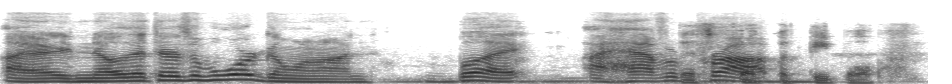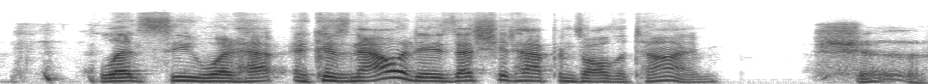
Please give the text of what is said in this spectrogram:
I know that there's a war going on, but I have a Let's prop. with people. Let's see what happens. Because nowadays that shit happens all the time, Sure.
